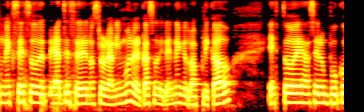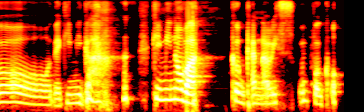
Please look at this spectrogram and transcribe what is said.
un exceso de THC de nuestro organismo, en el caso de Irene, que lo ha explicado. Esto es hacer un poco de química, quiminova con cannabis, un poco.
